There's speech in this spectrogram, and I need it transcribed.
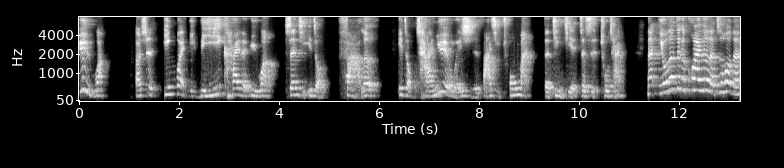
欲望，而是因为你离开了欲望，升起一种法乐。一种禅悦为实、法喜充满的境界，这是初禅。那有了这个快乐了之后呢？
